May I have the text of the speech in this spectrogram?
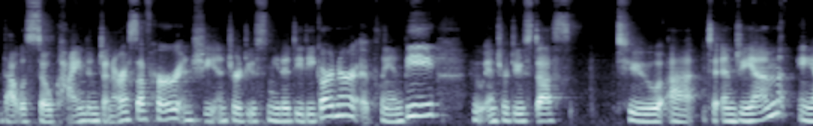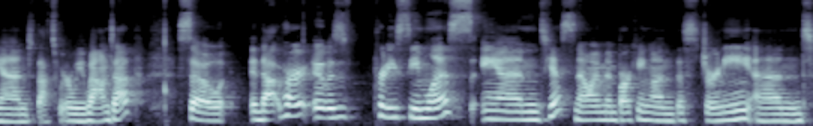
That was so kind and generous of her. And she introduced me to Dede Gardner at Plan B, who introduced us to uh, to MGM, and that's where we wound up. So in that part, it was pretty seamless. And yes, now I'm embarking on this journey, and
